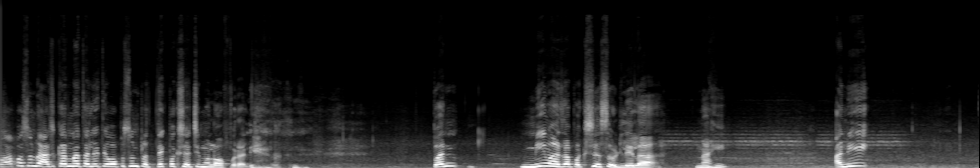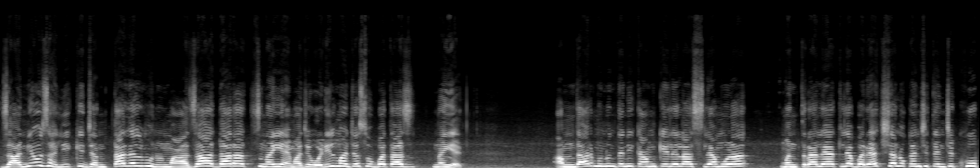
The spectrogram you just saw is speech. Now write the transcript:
जेव्हापासून राजकारणात आले तेव्हापासून प्रत्येक पक्षाची मला ऑफर आली. पण मी माझा पक्ष सोडलेला नाही. आणि जाणीव झाली की जनता दल म्हणून माझा आधारच नाही आहे. माझे वडील माझ्यासोबत आज नाही आहेत. आमदार म्हणून त्यांनी काम केलेलं असल्यामुळं मंत्रालयातल्या बऱ्याचशा लोकांशी त्यांचे खूप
